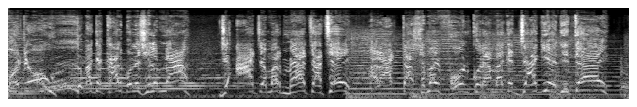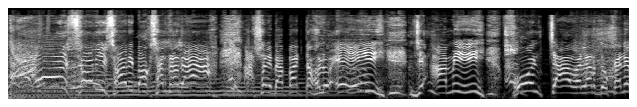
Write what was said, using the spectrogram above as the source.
মোটু তোমাকে কাল বলেছিলাম না যে আজ আমার ম্যাচ আছে আর আটটার সময় ফোন করে আমাকে জাগিয়ে দিতে? হ্যাঁ? সরি সরি বক্সার দাদা। আসলে ব্যাপারটা হলো এই যে আমি ফোন চাওয়ালার দোকানে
